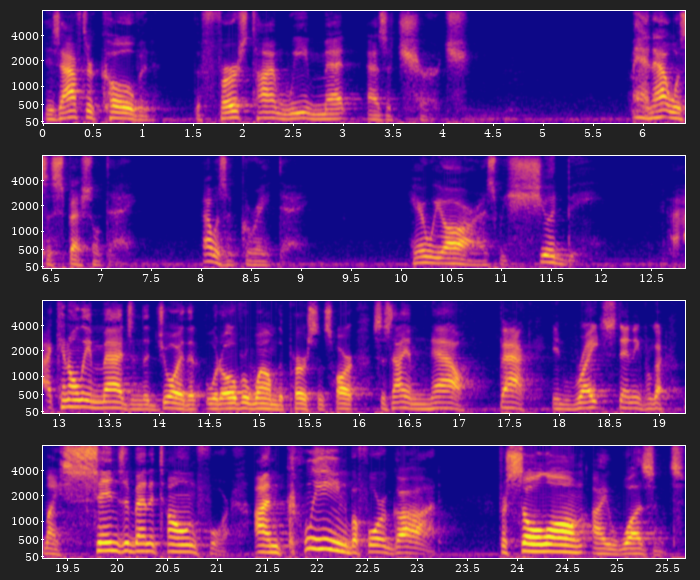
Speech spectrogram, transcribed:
is after COVID, the first time we met as a church. Man, that was a special day. That was a great day. Here we are as we should be. I can only imagine the joy that would overwhelm the person's heart. Says, I am now back in right standing from God. My sins have been atoned for. I'm clean before God. For so long, I wasn't.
